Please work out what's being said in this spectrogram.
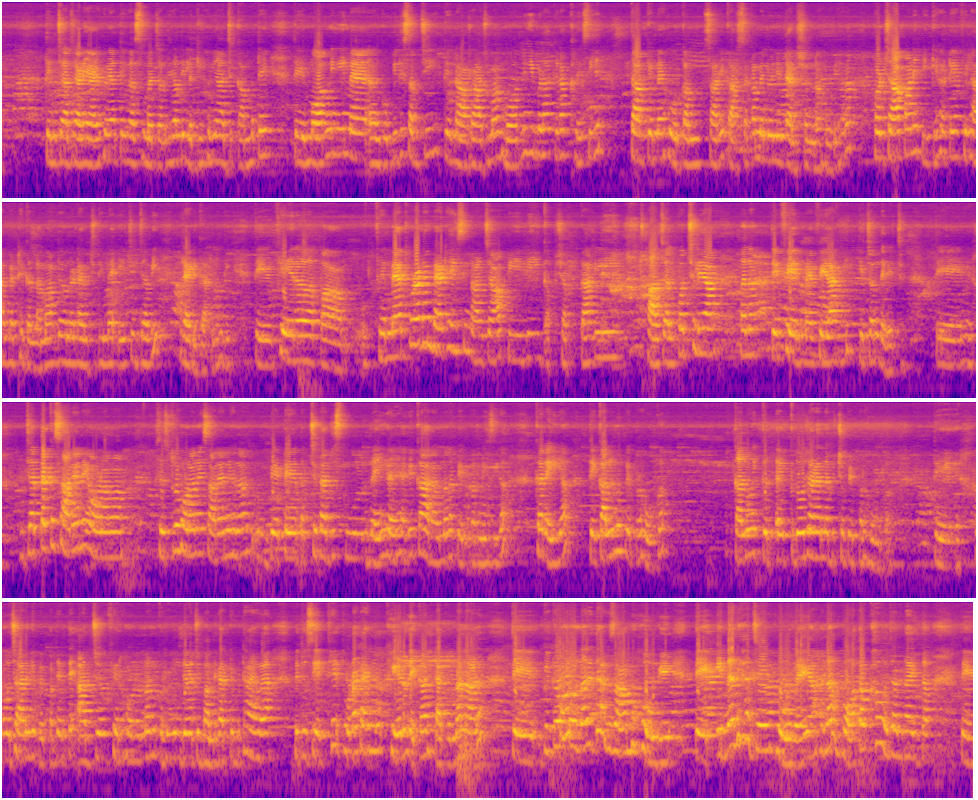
ਤਿੰਨ ਚਾਰ ਜਣੇ ਆਏ ਹੋਏ ਆ ਤੇ ਬਸ ਮੈਂ ਜਲਦੀ ਜਲਦੀ ਲੱਗੀ ਹੋਈ ਆ ਅੱਜ ਕੰਮ ਤੇ। ਤੇ ਮਾਰਨਿੰਗ ਹੀ ਮੈਂ ਗੋਭੀ ਦੀ ਸਬਜ਼ੀ ਤੇ ਨਾਲ ਰਾਜਮਾ ਮਾਰਨਿੰਗ ਹੀ ਬਣਾ ਕੇ ਰੱਖ ਲਏ ਸੀਗੇ। ਤਾਂ ਕਿ ਮੈਂ ਹੋਰ ਕੰਮ ਸਾਰੇ ਕਰ ਸਕਾਂ, ਮੈਨੂੰ ਇੰਨੀ ਟੈਨਸ਼ਨ ਨਾ ਹੋਵੇ, ਹਨਾ? ਹੁਣ ਚਾਹ ਪਾਣੀ ਪੀ ਕੇ ਹਟੇ ਫਿਲਹਾਲ ਬੈਠੇ ਗੱਲਾਂ ਮਾਰਦੇ ਉਹਨਾਂ ਟਾਈਮ 'ਚ ਦੀ ਮੈਂ ਇਹ ਚੀਜ਼ਾਂ ਵੀ ਰੈਡੀ ਕਰ ਲੂੰਗੀ। ਤੇ ਫਿਰ ਆਪਾਂ, ਫਿਰ ਮੈਂ ਥੋੜਾ ਟਾਈਮ ਬੈਠੇ ਹੀ ਸੀ, ਨਾਲ ਚਾਹ ਪੀ ਲਈ, ਗੱਪਸ਼ਪ ਕਰ ਲਈ ਹਾਲ ਚਾਲ ਪੁੱਛ ਲਿਆ, ਹਨਾ? ਤੇ ਫਿਰ ਮੈਂ ਫੇਰ ਆ ਗਈ ਕਿਚਨ ਦੇ ਵਿੱਚ। ਤੇ ਜਦ ਤੱਕ ਸਾਰਿਆਂ ਨੇ ਆਉਣਾ ਵਾ ਸਿਸਟਰ ਹੋਣਾ ਨੇ ਸਾਰਿਆਂ ਨੇ, ਹਨਾ? ਬੇਟੇ, ਬੱਚੇ ਤਾਂ ਅੱਜ ਸਕੂਲ ਨਹੀਂ ਗਏ ਹੈਗੇ, ਘਰ ਆ, ਉਹਨਾਂ ਦਾ ਪੇਪਰ ਨਹੀਂ ਸੀਗਾ। ਘਰੇ ਹੀ ਆ ਤੇ ਕੱਲ ਨੂੰ ਪੇਪਰ ਹੋਊਗਾ। ਕੱਲ ਨੂੰ ਇੱਕ ਇੱਕ ਦੋ ਜਣਿਆਂ ਦਾ ਵਿੱਚੋਂ ਪੇਪਰ ਹੋਊਗਾ। ਤੇ ਹੋ ਜਾਣਗੇ ਪੇਪਰ ਦੇ ਤੇ ਅੱਜ ਫਿਰ ਹੁਣ ਉਹਨਾਂ ਨੂੰ ਰੂਮ ਦੇ ਵਿੱਚ ਬੰਦ ਕਰਕੇ ਬਿਠਾਇਆ ਹੋਇਆ ਵੀ ਤੁਸੀਂ ਇੱਥੇ ਥੋੜਾ ਟਾਈਮ ਉਹ ਖੇਡ ਲੈ ਘੰਟਾ ਕੁ ਉਹਨਾਂ ਨਾਲ। ਤੇ ਕਿਉਂਕਿ ਹੁਣ ਉਹਨਾਂ ਦੇ ਤਾਂ ਐਗਜ਼ਾਮ ਹੋ ਗਏ ਤੇ ਇਹਨਾਂ ਦੇ ਹਜੇ ਹੋ ਰਹੇ ਆ, ਹਨਾ? ਬਹੁਤ ਔਖਾ ਹੋ ਜਾਂਦਾ ਇਦਾਂ ਤੇ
